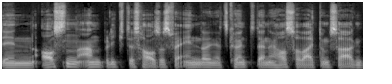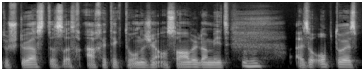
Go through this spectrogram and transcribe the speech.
den Außenanblick des Hauses verändern. Jetzt könnte deine Hausverwaltung sagen, du störst das architektonische Ensemble damit. Mhm. Also ob du es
